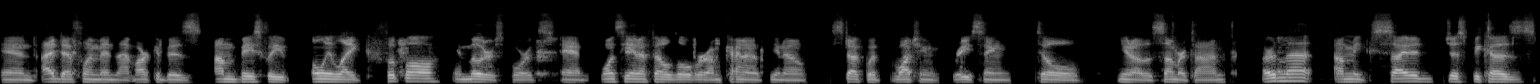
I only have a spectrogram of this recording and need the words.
And I definitely am in that market because I'm basically only like football and motorsports. And once the NFL is over, I'm kind of, you know, stuck with watching racing till, you know, the summertime. Other than that, I'm excited just because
